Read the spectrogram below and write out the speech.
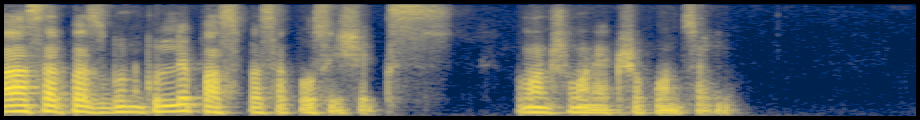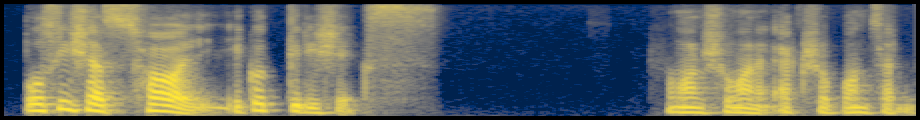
পাঁচ আর পাঁচ গুণ করলে পাঁচ পাঁচা পঁচিশ এক্স সমান সমান একশো পঞ্চান্ন। পঁচিশ আর ছয় একত্রিশ এক্স সমান সমান একশো পঞ্চান্ন।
